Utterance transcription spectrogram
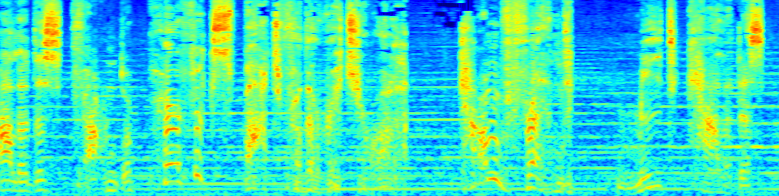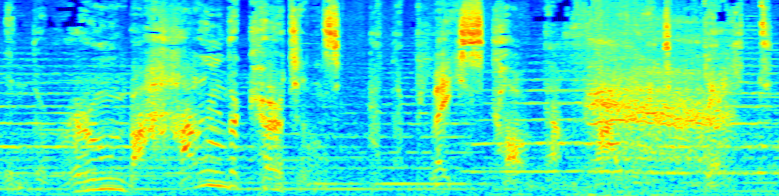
Calydus found a perfect spot for the ritual. Come, friend, meet Calydus in the room behind the curtains at the place called the Violet Gate.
